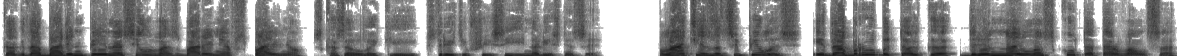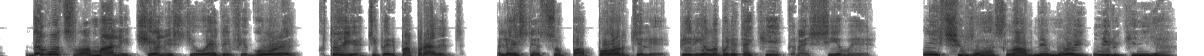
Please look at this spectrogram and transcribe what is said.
«Когда барин переносил вас, барыня, в спальню», — сказал лакей, встретившийся ей на лестнице, Платье зацепилось, и добро бы только дрянной лоскут оторвался. Да вот сломали челюсти у этой фигуры. Кто ее теперь поправит? Лестницу попортили, перила были такие красивые. Ничего, славный мой Милькинья,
